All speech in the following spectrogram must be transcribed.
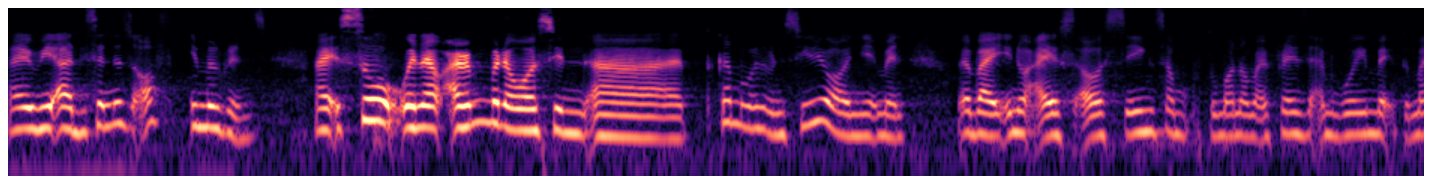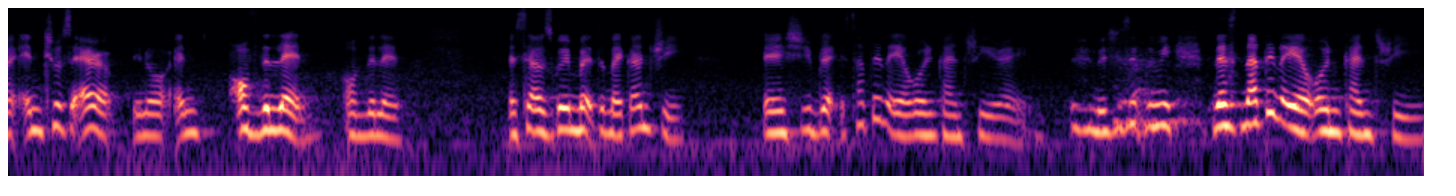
Right? We are descendants of immigrants. Right? So when I, I remember when I was in, uh, I can't remember in Syria or in Yemen, whereby you know I was, I was saying some to one of my friends that I'm going back to my and she was Arab, you know, and of the land, of the land. I said I was going back to my country. And she be like, nothing like your own country, right? and she said to me, there's nothing like your own country.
